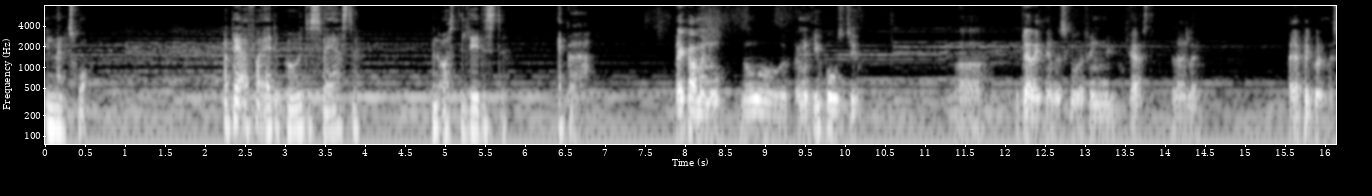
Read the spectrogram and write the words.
end man tror. Og derfor er det både det sværeste, men også det letteste at gøre. Hvad gør man nu? Nu er man HIV-positiv, og det bliver da ikke nemt at skal ud og finde en ny kæreste eller et eller andet. Og jeg begyndte at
